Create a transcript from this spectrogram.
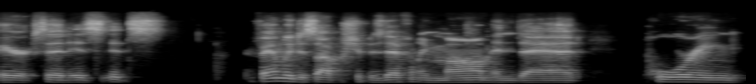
Eric said, it's it's family discipleship is definitely mom and dad pouring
